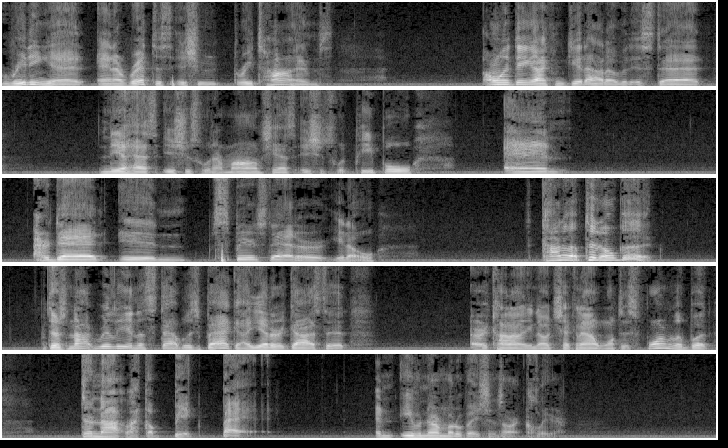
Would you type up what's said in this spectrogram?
reading it, and I read this issue three times. Only thing I can get out of it is that Nia has issues with her mom. She has issues with people, and her dad in spirits that are you know kind of up to no good. There's not really an established bad guy yet, or guys that are kind of you know checking out and want this formula, but they're not like a big bad. And even their motivations aren't clear.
